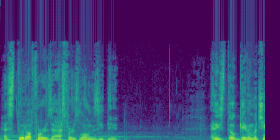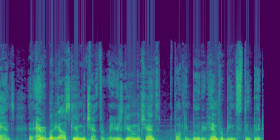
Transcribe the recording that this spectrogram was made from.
has stood up for his ass for as long as he did. And he still gave him a chance. And everybody else gave him a chance. The Raiders gave him a chance. Fucking booted him for being stupid.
